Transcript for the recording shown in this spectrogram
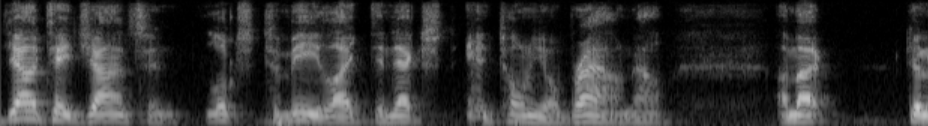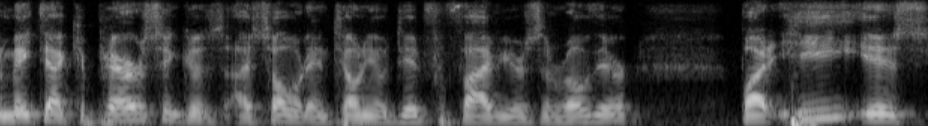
Diontae Johnson looks to me like the next Antonio Brown. Now, I'm not going to make that comparison because I saw what Antonio did for five years in a row there, but he is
